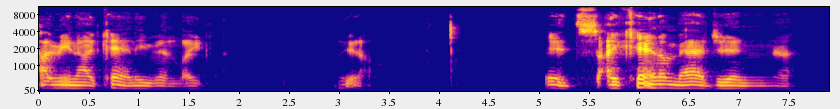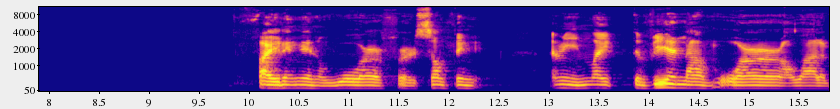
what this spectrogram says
I I mean, I can't even like, you know, it's I can't imagine fighting in a war for something. I mean, like the Vietnam War, a lot of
